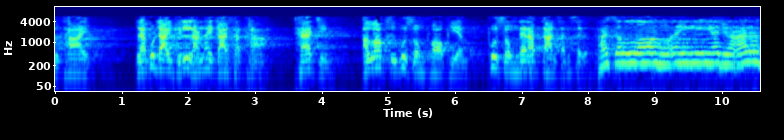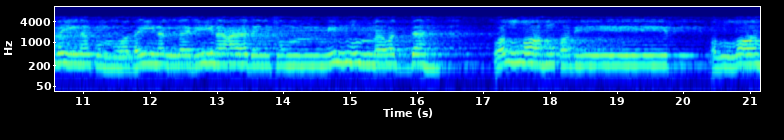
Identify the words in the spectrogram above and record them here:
สุดท้าย และผู้ใดผินหลังให้การศรัทธาแท้จริง อัลลอฮ์คือผู้ทรงพอเพียง ผู้ทรงได้รับการสรรเสริญอัลลอฮฺอัยยะจัลบัยนักุมวะบัยนัลลดีนอาดัยตุมมินฮุมมะวัดดะวัลลอฮุกดีร والله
